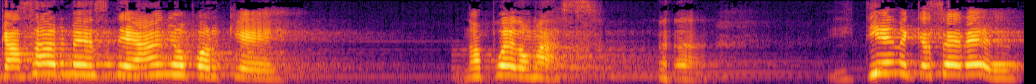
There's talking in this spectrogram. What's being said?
casarme este año porque no puedo más. y tiene que ser Él,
